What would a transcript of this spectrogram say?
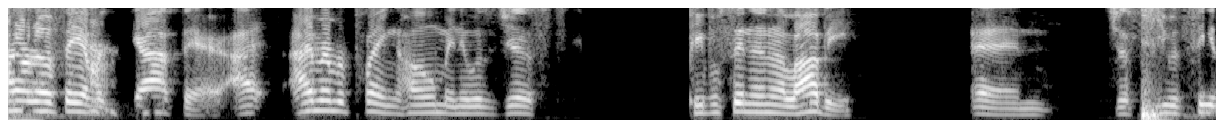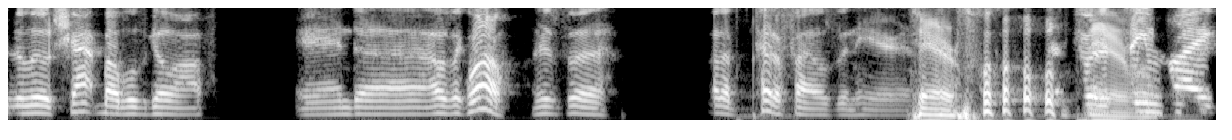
I don't know if they ever got there. I I remember playing home and it was just people sitting in a lobby and just you would see the little chat bubbles go off. And uh, I was like, wow, there's a lot of pedophiles in here. And Terrible. That's what it seems like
